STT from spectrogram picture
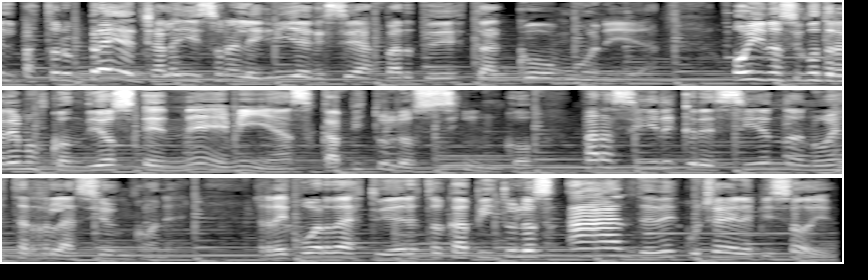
el pastor Brian Chalay y es una alegría que seas parte de esta comunidad. Hoy nos encontraremos con Dios en Nehemías, capítulo 5, para seguir creciendo en nuestra relación con Él. Recuerda estudiar estos capítulos antes de escuchar el episodio.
